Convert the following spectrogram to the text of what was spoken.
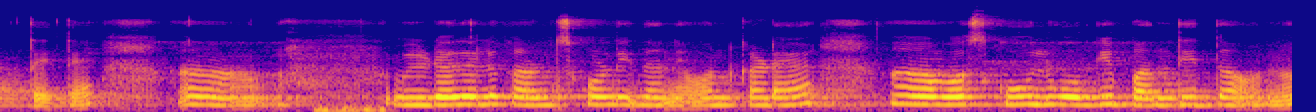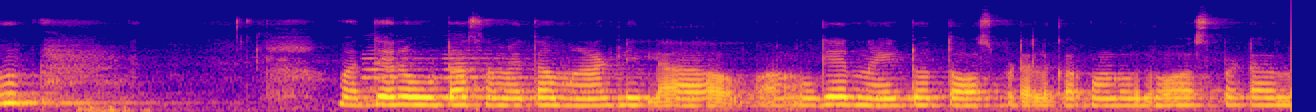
ಆಗ್ತೈತೆ. ವೀಡಿಯೋದಲ್ಲೂ ಕಾಣಿಸ್ಕೊಂಡಿದ್ದಾನೆ ಒಂದು ಕಡೆ. ಅವ ಸ್ಕೂಲ್ಗೆ ಹೋಗಿ ಬಂದಿದ್ದ ಅವನು. ಮಧ್ಯಾಹ್ನ ಊಟ ಸಮೇತ ಮಾಡಲಿಲ್ಲ. ಹಂಗೆ ನೈಟ್ ಹೊತ್ತು ಹಾಸ್ಪಿಟಲ್ಗೆ ಕರ್ಕೊಂಡು ಹೋದರು. ಹಾಸ್ಪಿಟಲ್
